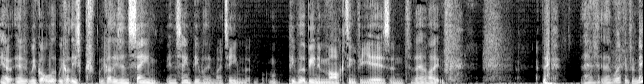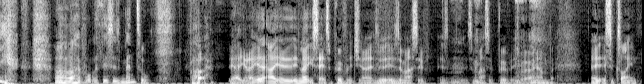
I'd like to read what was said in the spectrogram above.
know, and we've got all, we've got these we've got these insane insane people in my team, that, people that have been in marketing for years, and they're like. they're, they're working for me. I'm like, what, this is mental. But yeah, you know, I, and like you say, it's a privilege. You know, it's a, it's a massive, it's, it's a massive privilege where I am. But it's exciting.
